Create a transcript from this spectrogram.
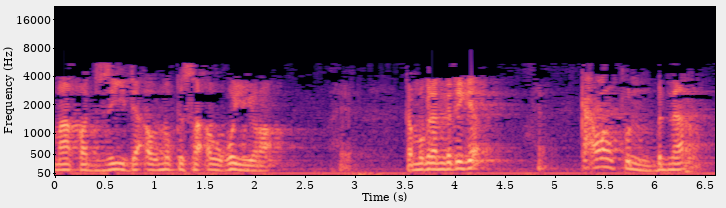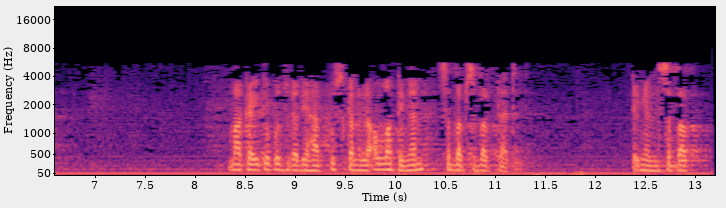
maqad zida au nuqsa au ghaira. Kemungkinan ketiga, kalaupun benar, maka itu pun sudah dihapuskan oleh Allah dengan sebab-sebab tadi. Dengan sebab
